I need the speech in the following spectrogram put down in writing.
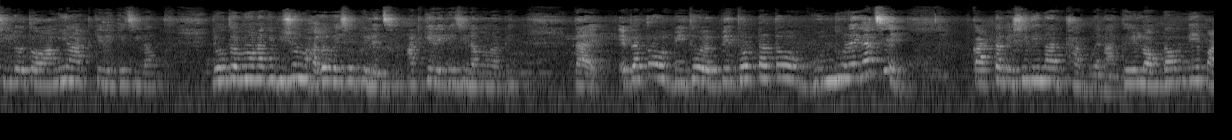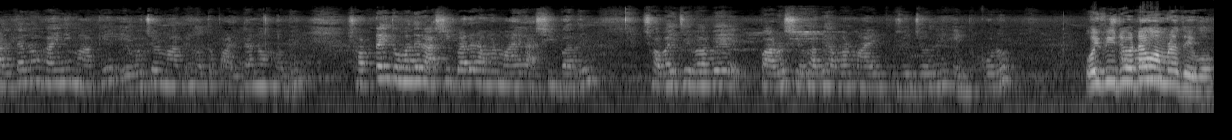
ছিল তো আমি আটকে রেখেছিলাম। যেহেতু আমি ওনাকে ভীষণ ভালোবেসে ফেলেছি আটকে রেখেছিলাম ওনাকে। তাই এটা তো ভিতর- ভেতরটা তো গুণ ধরে গেছে। কার্ডটা বেশি দিন আর থাকবে না। তো এই লকডাউন দিয়ে পাল্টানো হয়নি মাকে এবছর মাকে হয়তো পাল্টানো হবে। সবটাই তোমাদের আশীর্বাদের আমার মায়ের আশীর্বাদে। সবাই যেভাবে পারো সেভাবে আমার মায়ের পুজোর জন্য হেল্প করো। ওই ভিডিওটাও আমরা দেবো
